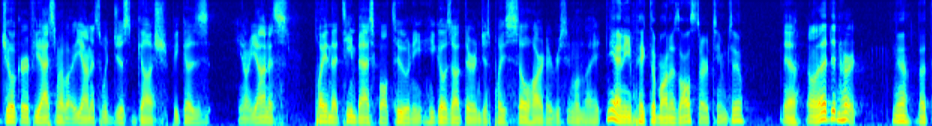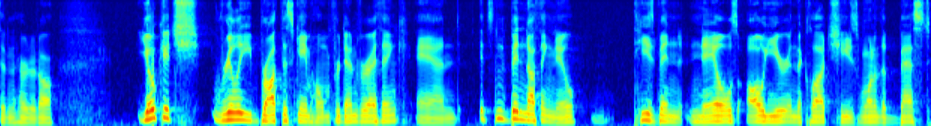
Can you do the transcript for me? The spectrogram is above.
Joker, if you asked him about Giannis, would just gush because you know Giannis playing that team basketball too, and he, he goes out there and just plays so hard every single night. Yeah, and he picked him on his All Star team too. Yeah, oh, that didn't hurt. Yeah, that didn't hurt at all. Jokic really brought this game home for Denver, I think, and it's been nothing new. He's been nails all year in the clutch. He's one of the best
